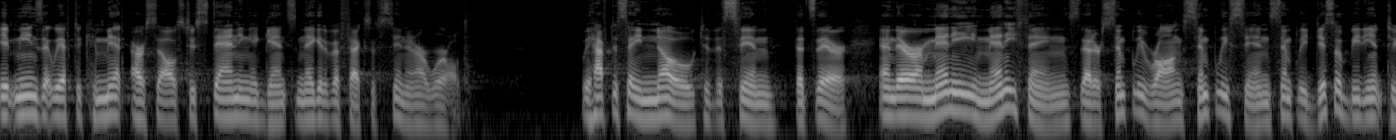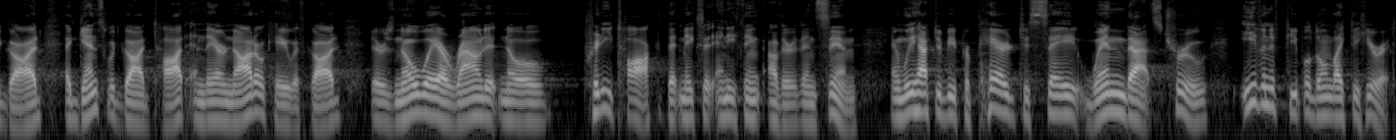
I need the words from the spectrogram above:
it means that we have to commit ourselves to standing against negative effects of sin in our world. We have to say no to the sin that's there. And there are many, many things that are simply wrong, simply sin, simply disobedient to God, against what God taught, and they are not okay with God. There's no way around it, no pretty talk that makes it anything other than sin. And we have to be prepared to say when that's true, even if people don't like to hear it,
